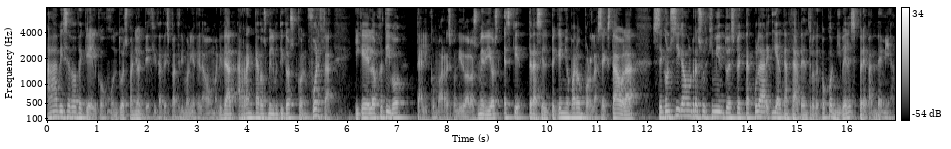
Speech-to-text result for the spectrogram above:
ha avisado de que el conjunto español de ciudades patrimonio de la humanidad arranca 2022 con fuerza y que el objetivo, tal y como ha respondido a los medios, es que tras el pequeño parón por la sexta ola, se consiga un resurgimiento espectacular y alcanzar dentro de poco niveles prepandemia.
